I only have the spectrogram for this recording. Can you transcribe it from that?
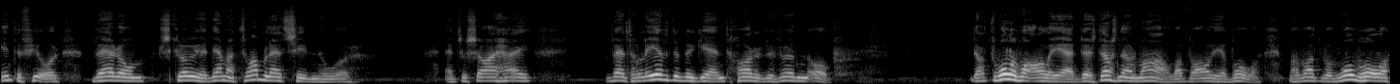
interviewer, waarom schreeuw je daar maar twee bladzijden hoor? En toen zei hij, wat er leefde begint, houden de woorden op. Dat willen we al jaar, dus dat is normaal, wat we al hier willen. Maar wat we wel willen,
